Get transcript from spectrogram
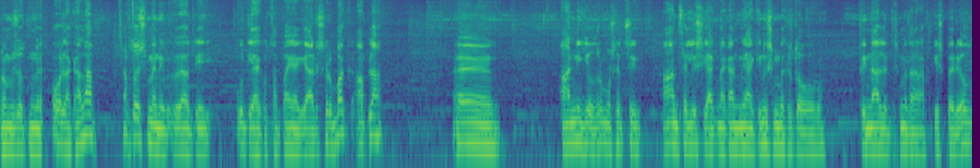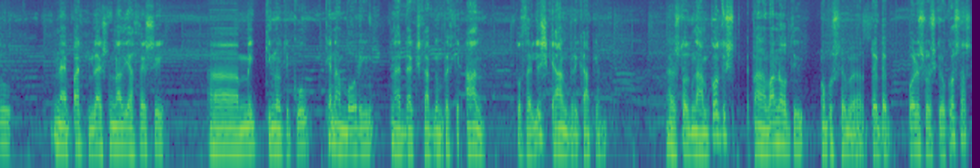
νομίζω ότι είναι όλα καλά. Αυτό σημαίνει βέβαια ότι ούτε η ΑΕΚ θα πάει για αριστερό μπακ απλά ε, ανοίγει ο δρόμος έτσι αν θελήσει η να κάνει μια κίνηση μέχρι το φινάλε της μεταγραφικής περίοδου να υπάρχει τουλάχιστον να διαθέσει α, μη κοινοτικού και να μπορεί να εντάξει κάποιον παίχτη αν το θελήσει και αν βρει κάποιον ε, στο δυναμικό της επαναλαμβάνω ότι όπως το είπε πολλές φορές και ο Κώστας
